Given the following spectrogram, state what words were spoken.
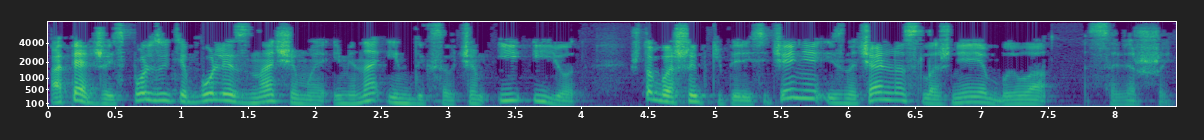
Опять же, используйте более значимые имена индексов, чем i и j, чтобы ошибки пересечения изначально сложнее было совершить.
